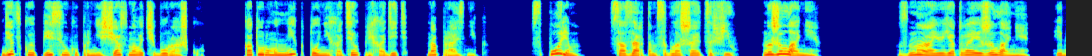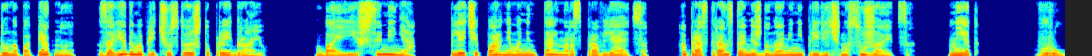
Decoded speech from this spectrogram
детскую песенку про несчастного чебурашку, которому никто не хотел приходить на праздник. «Спорим?» — с азартом соглашается Фил. «На желание». «Знаю я твои желания. Иду на попятную, заведомо предчувствуя, что проиграю. Боишься меня?» Плечи парня моментально расправляются, а пространство между нами неприлично сужается. Нет. Вру,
